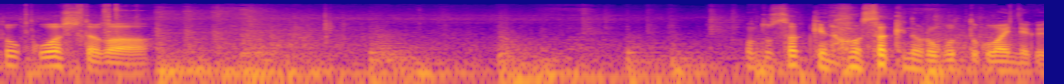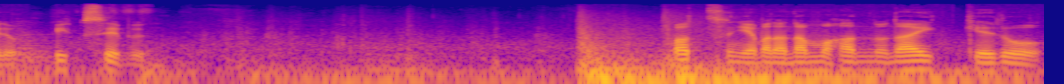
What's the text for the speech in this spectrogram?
ト壊したが、ほんとさっきの、さっきのロボット怖いんだけど、クイックセーブ。 VATS にはまだ何も反応ないけど、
